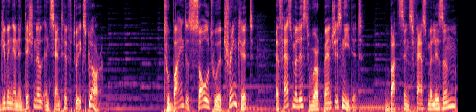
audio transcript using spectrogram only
giving an additional incentive to explore. To bind a soul to a trinket, a Phasmalist workbench is needed. But since Phasmalism,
